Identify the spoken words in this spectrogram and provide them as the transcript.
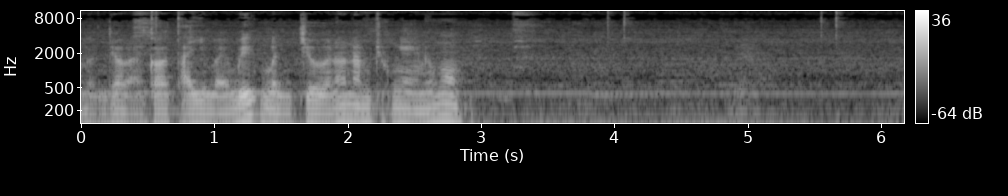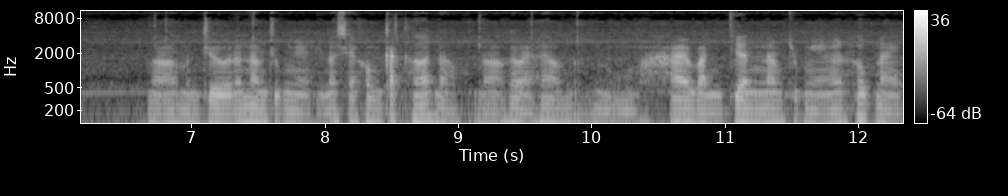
mình cho bạn coi tại vì bạn biết mình chừa nó 50 ngàn đúng không? Đó mình chừa nó 50 ngàn thì nó sẽ không cắt hết đâu. Đó các bạn thấy không? Hai vành trên 50 ngàn ở khúc này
